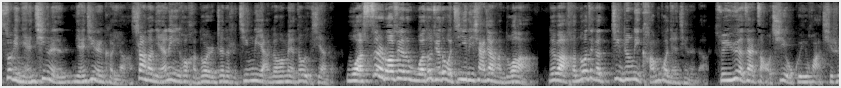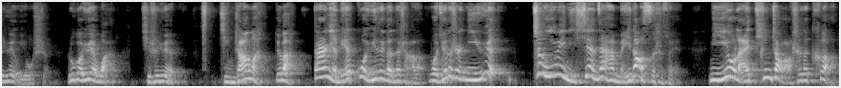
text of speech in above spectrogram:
说给年轻人，年轻人可以啊。上到年龄以后，很多人真的是精力啊，各方面都有限的。我四十多岁了，我都觉得我记忆力下降很多了，对吧？很多这个竞争力扛不过年轻人的，所以越在早期有规划，其实越有优势。如果越晚，其实越紧张嘛，对吧？当然也别过于这个那啥了。我觉得是你越，正因为你现在还没到四十岁，你又来听赵老师的课了，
